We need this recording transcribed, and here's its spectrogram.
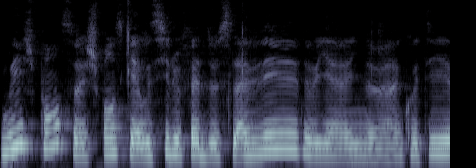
Oui, je pense. Je pense qu'il y a aussi le fait de se laver. Il y a un côté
